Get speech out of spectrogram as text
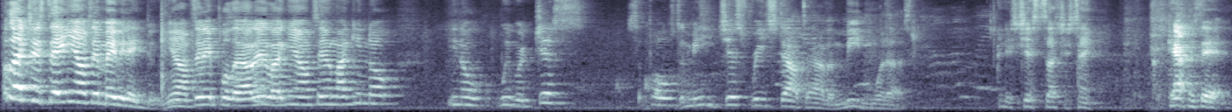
But let's just say, you know what I'm saying, maybe they do. You know what I'm saying? They pull it out there like, you know what I'm saying, like, you know, you know, we were just supposed to meet. He just reached out to have a meeting with us. And it's just such a shame. Captain said,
